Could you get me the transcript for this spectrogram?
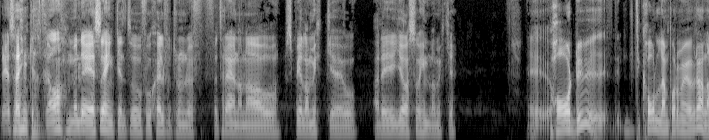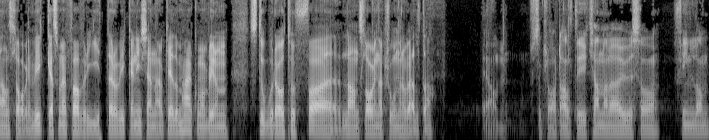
Det är så enkelt. ja, men det är så enkelt att få självförtroende för tränarna och spela mycket och ja, det gör så himla mycket. Eh, Har du kollen på de övriga landslagen? Vilka som är favoriter och vilka ni känner, okej de här kommer att bli de stora och tuffa landslagen, nationer att välta? Ja, men såklart alltid Kanada, USA, Finland.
